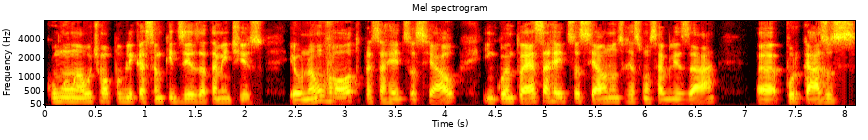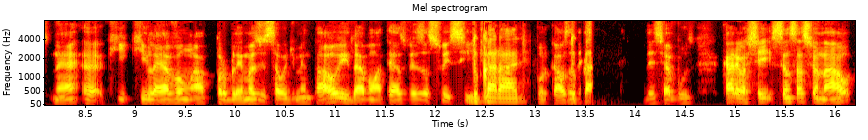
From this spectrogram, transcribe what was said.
com uma última publicação que dizia exatamente isso. Eu não volto para essa rede social enquanto essa rede social não se responsabilizar Uh, por casos né, uh, que, que, levam a problemas de saúde mental e levam até às vezes a suicídio por causa desse, desse, abuso. Cara, eu achei sensacional.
